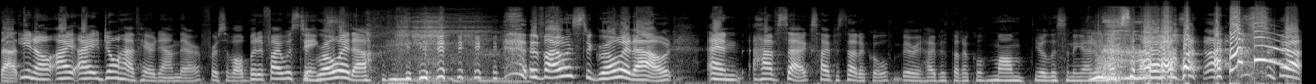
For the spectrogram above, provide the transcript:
that. you know, I I don't have hair down there first of all, but if I was to Thanks. grow it out, if I was to grow it out and have sex, hypothetical, very hypothetical. Mom, you're listening. I don't have sex. yeah.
